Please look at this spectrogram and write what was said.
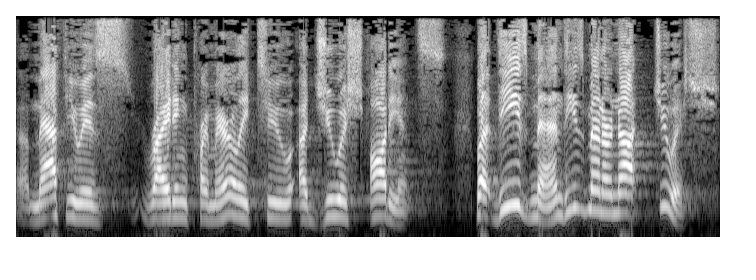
uh, Matthew is writing primarily to a Jewish audience. But these men, these men are not Jewish.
